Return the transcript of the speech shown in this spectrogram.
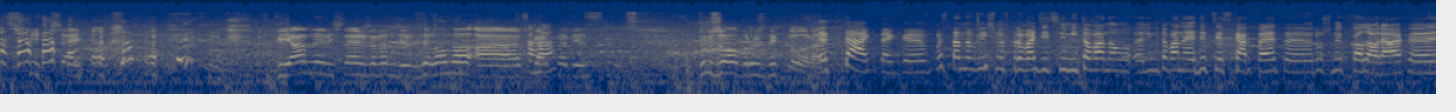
dzisiaj wbijamy, myślałem, że będzie zielono, a skarpet jest dużo w różnych kolorach. E, Tak, tak. e, Postanowiliśmy wprowadzić limitowaną, limitowane edycje skarpet e, w różnych kolorach. E,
